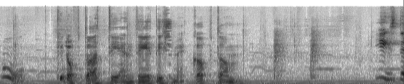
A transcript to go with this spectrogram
Ó, kidobta a TNT-t és megkaptam. XD!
